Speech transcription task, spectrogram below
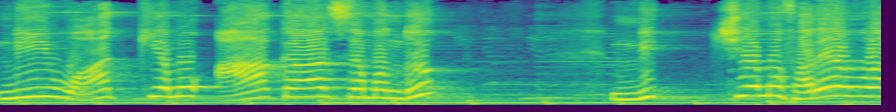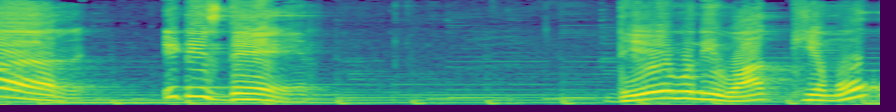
నీ వాక్యము ఆకాశమందు నిత్యము ఫర్ ఎవర్ ఇట్ ఈస్ దేర్ దేవుని వాక్యము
